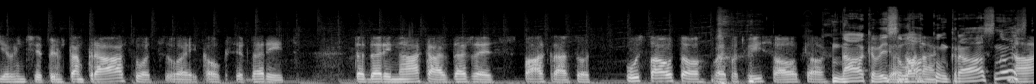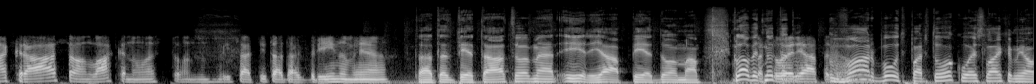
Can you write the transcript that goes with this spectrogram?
Ja viņš ir pirms tam krāsots vai kaut kas ir darīts, tad arī nākās dažreiz pārkrāsot pusi auto vai pat visu auto. Nāk visu laku un krāsu nost? Nāk krāsa un laka nost un visā citādāk brīnumi. Jā. Tā tad pie tā tomēr ir jāpiedomā. Klau, bet, nu, varbūt par to, ko es laikam jau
